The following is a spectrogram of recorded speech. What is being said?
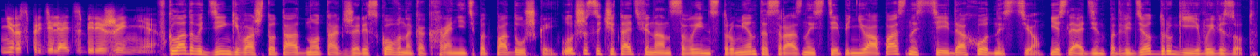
не распределять сбережения. Вкладывать деньги во что-то одно так же рискованно, как хранить под подушкой. Лучше сочетать финансовые инструменты с разной степенью опасности и доходностью. Если один подведет, другие вывезут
